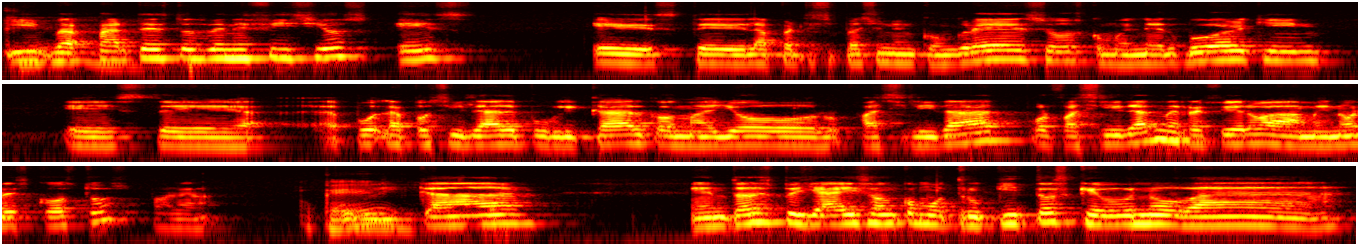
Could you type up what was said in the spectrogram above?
Y parte de estos beneficios es este, la participación en congresos, como el networking, este, la posibilidad de publicar con mayor facilidad. Por facilidad me refiero a menores costos para publicar. Entonces, pues ya ahí son como truquitos que uno va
